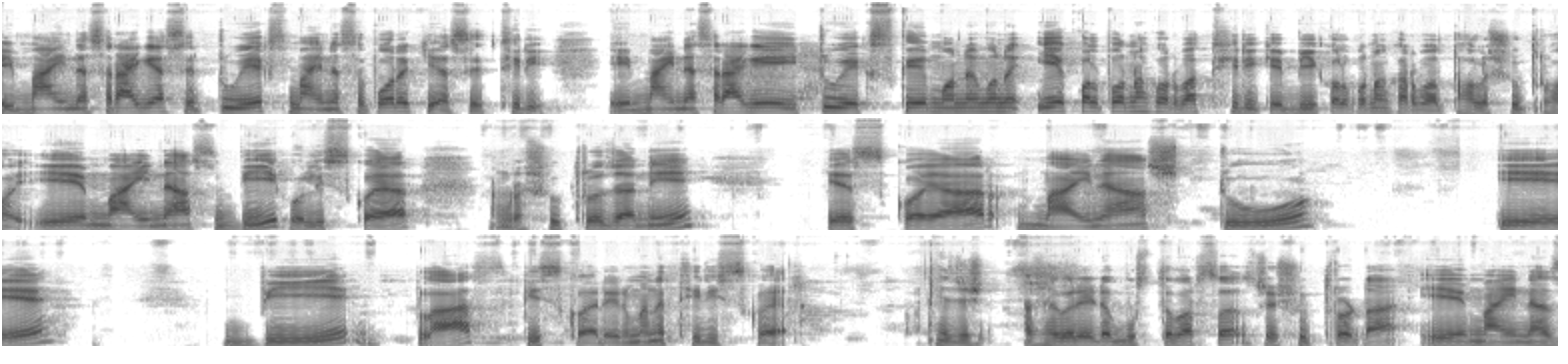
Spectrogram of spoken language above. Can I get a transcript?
এই মাইনাসের আগে আছে টু এক্স মাইনাসের পরে কি আছে? থ্রি এই মাইনাসের আগে এই টু এক্সকে মনে মনে এ কল্পনা করবা থ্রিকে বি কল্পনা করবা, তাহলে সূত্র হয় a minus b whole square আমরা সূত্র জানি a square minus two a b plus b square এর মানে থ্রি স্কোয়ার এই যে, আশা করি এটা বুঝতে পারছ যে সূত্রটা এ মাইনাস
